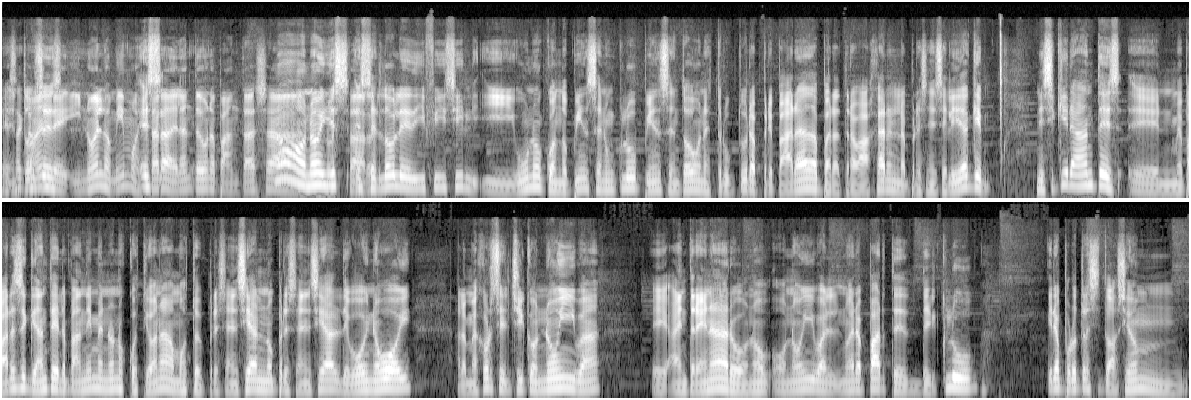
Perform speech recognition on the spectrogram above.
Exactamente, Entonces, y no es lo mismo es- estar adelante de una pantalla. no, no, y es, es el doble de difícil y uno cuando piensa en un club piensa en toda una estructura preparada para trabajar en la presencialidad que Ni siquiera antes, eh, me parece que antes de la pandemia no nos cuestionábamos esto presencial, no presencial, de voy, no voy. A lo mejor si el chico no iba eh, a entrenar o no, o no iba, no era parte del club, era por otra situación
